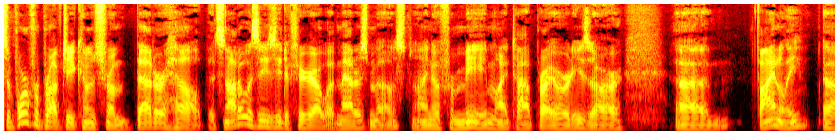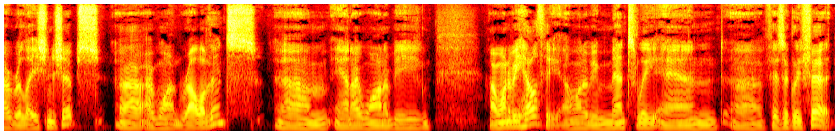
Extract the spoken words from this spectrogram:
Support for Prof G comes from BetterHelp. It's not always easy to figure out what matters most. I know for me, my top priorities are uh, finally uh, relationships. Uh, I want relevance, um, and I want to be I want to be healthy. I want to be mentally and uh, physically fit.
